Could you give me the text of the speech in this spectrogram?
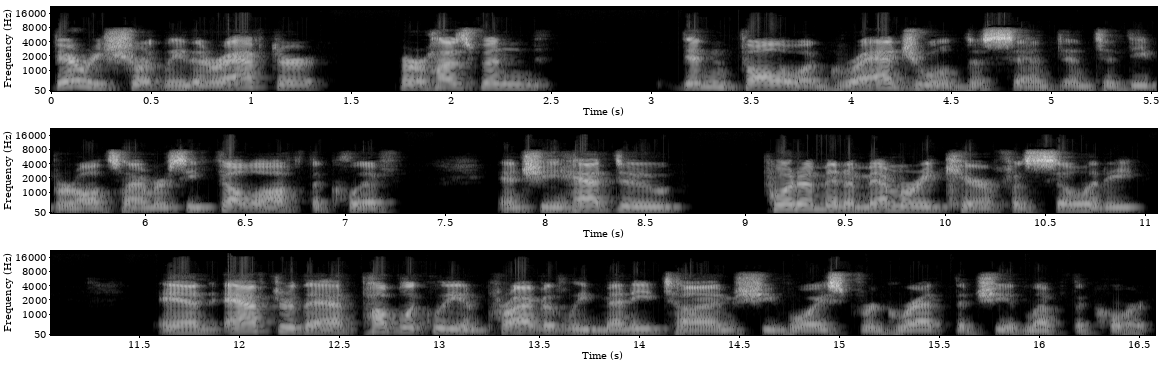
very shortly thereafter, her husband didn't follow a gradual descent into deeper Alzheimer's. He fell off the cliff, and she had to put him in a memory care facility. And after that, publicly and privately, many times, she voiced regret that she had left the court.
